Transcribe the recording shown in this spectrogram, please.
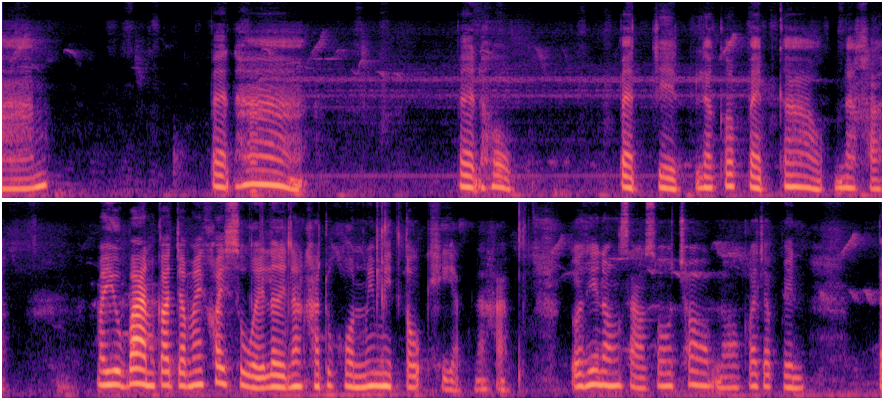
ามแปดห้าแปดหก แปดเจ็ดแล้วก็แปดเก้านะคะ มาอยู่บ้านก็จะไม่ค่อยสวยเลยนะคะ ทุกคนไม่มีโต๊ะเขียดนะคะ ตัวที่น้องสาวโซ่ชอบเนาะก็จะเป็นแป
